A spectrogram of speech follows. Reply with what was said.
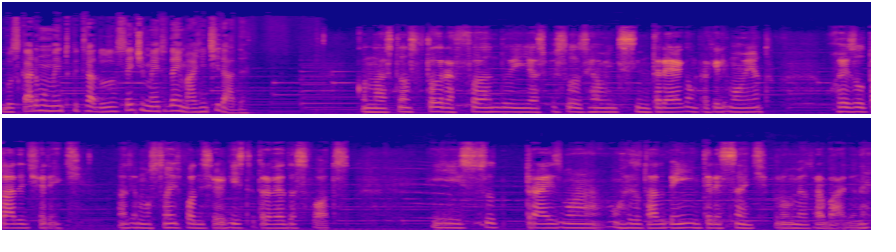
buscar o momento que traduz o sentimento da imagem tirada. Quando nós estamos fotografando e as pessoas realmente se entregam para aquele momento, o resultado é diferente. As emoções podem ser vistas através das fotos. E isso traz uma, um resultado bem interessante para o meu trabalho, né?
